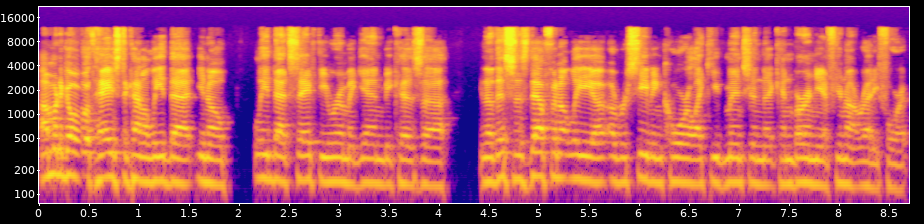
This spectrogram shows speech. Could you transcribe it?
I'm going to go with Hayes to kind of lead that, you know, lead that safety room again because, uh, you know, this is definitely a, a receiving corps, like you've mentioned, that can burn you if you're not ready for it.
